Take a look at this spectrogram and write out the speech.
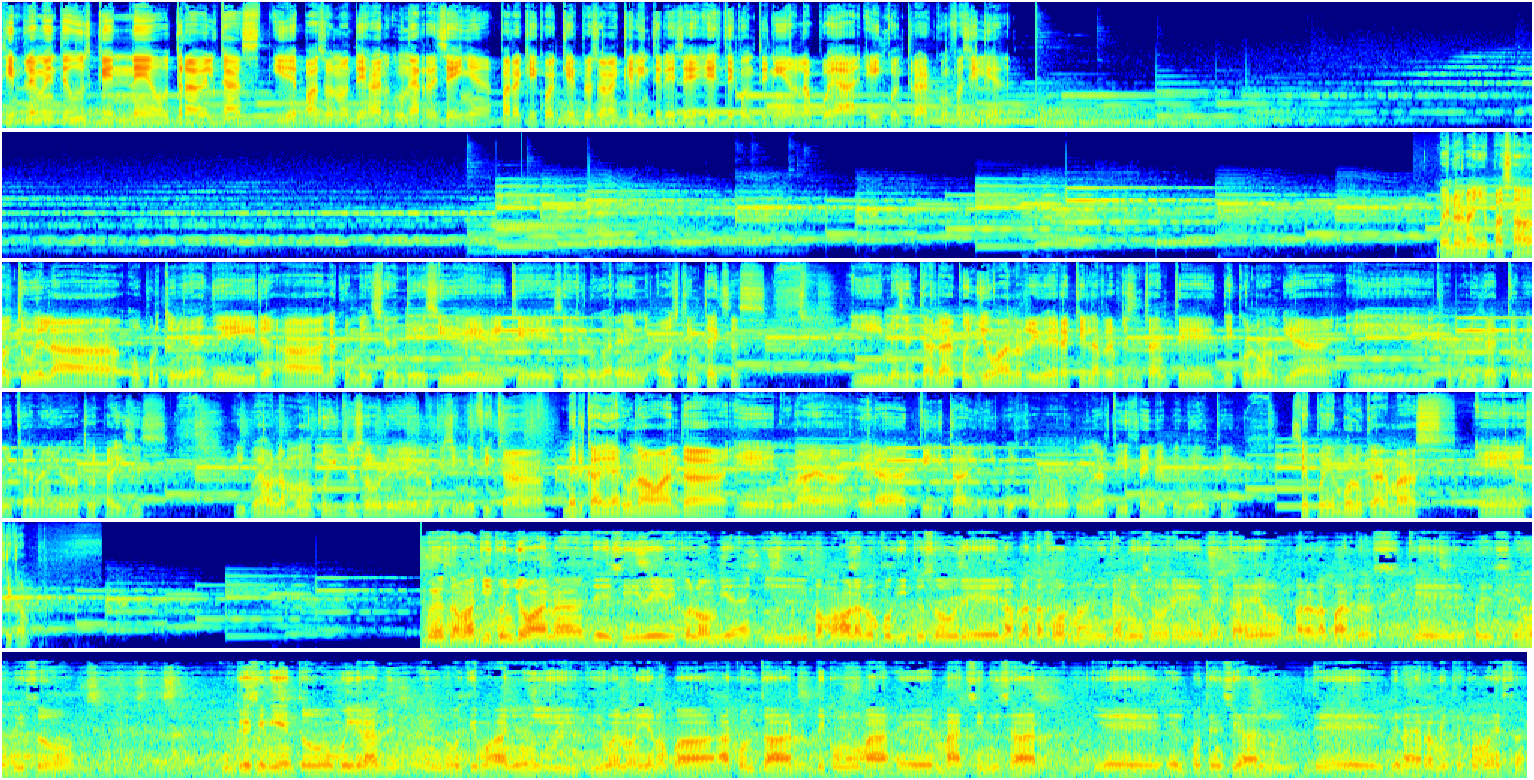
Simplemente busquen Neo Travelcast y de paso nos dejan una reseña para que cualquier persona que le interese este contenido la pueda encontrar con facilidad. Bueno, el año pasado tuve la oportunidad de ir a la convención de CD Baby que se dio lugar en Austin, Texas. Y me senté a hablar con Giovanna Rivera, que es la representante de Colombia y República Dominicana y otros países. Y pues hablamos un poquito sobre lo que significa mercadear una banda en una era digital y pues cómo un artista independiente se puede involucrar más en este campo. Bueno, estamos aquí con Joana de CD Baby Colombia y vamos a hablar un poquito sobre la plataforma y también sobre mercadeo para las bandas que pues hemos visto un crecimiento muy grande en los últimos años y, bueno, ella nos va a contar de cómo eh, maximizar eh, el potencial de, las herramientas como esta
